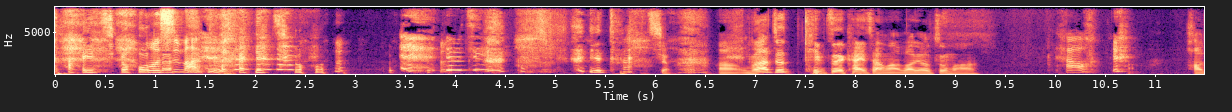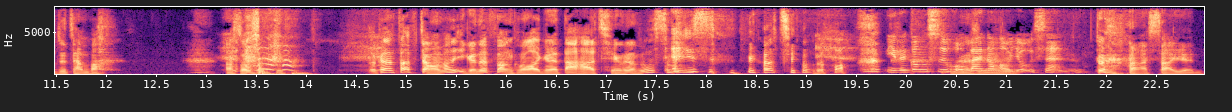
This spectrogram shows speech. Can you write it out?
太久了，我是马哥，太久了，对不起，也太久，好，我们要就 keep 这个开场嘛？保留住吗？好，好，就这样吧。啊，说，我刚刚发讲完，发现一个人在放空，然后一个人在打哈欠，我想说什么意思？不要接我的话。你的共事伙伴都好友善。对啊，傻眼。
